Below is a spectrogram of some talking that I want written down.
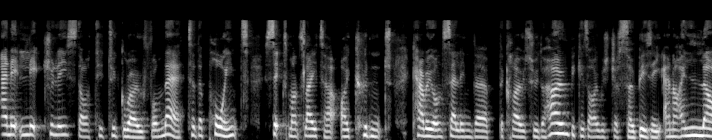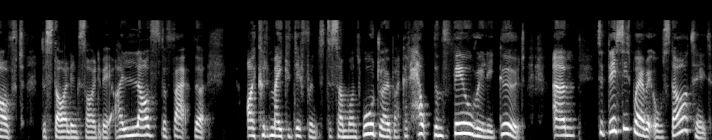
And it literally started to grow from there to the point six months later, I couldn't carry on selling the, the clothes through the home because I was just so busy. And I loved the styling side of it. I loved the fact that I could make a difference to someone's wardrobe. I could help them feel really good. Um, so this is where it all started.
